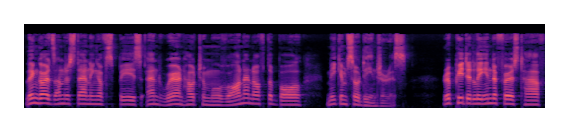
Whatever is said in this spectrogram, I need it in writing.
Lingard's understanding of space and where and how to move on and off the ball make him so dangerous. Repeatedly in the first half,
